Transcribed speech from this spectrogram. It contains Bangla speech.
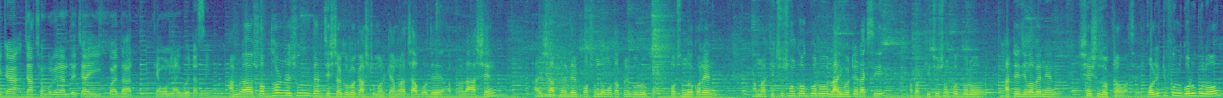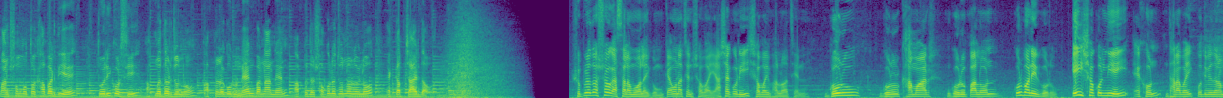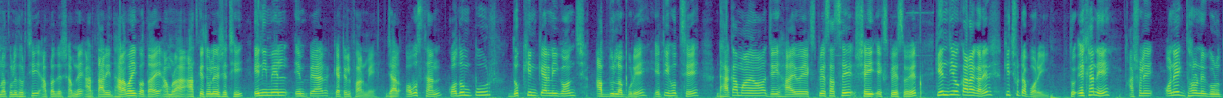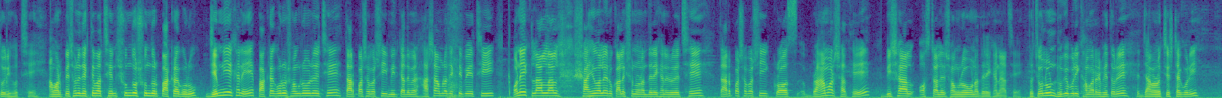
এটা জাত সম্পর্কে জানতে চাই কয় দাঁত কেমন লাইভ ওয়েট আছে? আমরা সব ধরনের সুযোগ দেওয়ার চেষ্টা করব কাস্টমারকে আমরা চাবো যে আপনারা আসেন আর এসে আপনাদের পছন্দ মতো আপনার গরু পছন্দ করেন। আমরা কিছু সংখ্যক গরু লাইভওয়েটে রাখছি, আবার কিছু সংখ্যক গরু হাটে যেভাবে নেন, সেই সুযোগটাও আছে। কোয়ালিটিফুল গরুগুলো মানসম্মত খাবার দিয়ে তৈরি করছি আপনাদের জন্য। আপনারা গরু নেন বা না নেন, আপনাদের সকলের জন্য রইল এক কাপ চায়ের দাও সুপ্রিয় দর্শক, আসসালামু আলাইকুম। কেমন আছেন সবাই? আশা করি সবাই ভালো আছেন। গরু, গরুর খামার, গরু পালন কোরবানির গরু। এই সকল নিয়েই এখন ধারাবাহিক প্রতিবেদন আমরা তুলে ধরছি আপনাদের সামনে। আর তারই ধারাবাহিকতায় আমরা আজকে চলে এসেছি এনিমেল এম্পায়ার ক্যাটেল ফার্মে যার অবস্থান কদমপুর, দক্ষিণ কেরানীগঞ্জ, আবদুল্লাপুরে। এটি হচ্ছে ঢাকা মায়া যেই হাইওয়ে এক্সপ্রেস আছে, সেই এক্সপ্রেসওয়ের কেন্দ্রীয় কারাগারের কিছুটা পরেই। তো এখানে আসলে অনেক ধরনের গরু তৈরি হচ্ছে। আমার পেছনে দেখতে পাচ্ছেন সুন্দর সুন্দর পাকড়া গরু। যেমনি এখানে পাকড়া গরু সংগ্রহ রয়েছে তার পাশাপাশি মীর কাদেমের হাসা আমরা দেখতে পেয়েছি। অনেক লাল লাল শাহিওয়ালেরও কালেকশন ওনাদের এখানে রয়েছে। তার পাশাপাশি ক্রস ব্রাহ্মার সাথে বিশাল অস্ট্রালের সংগ্রহ ওনাদের এখানে আছে। তো চলুন ঢুকে পড়ি খামারের ভেতরে জানানোর চেষ্টা করি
